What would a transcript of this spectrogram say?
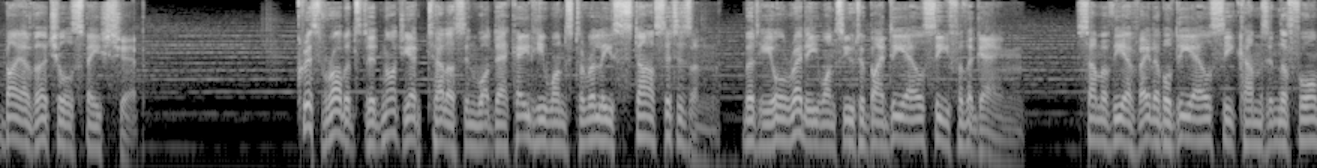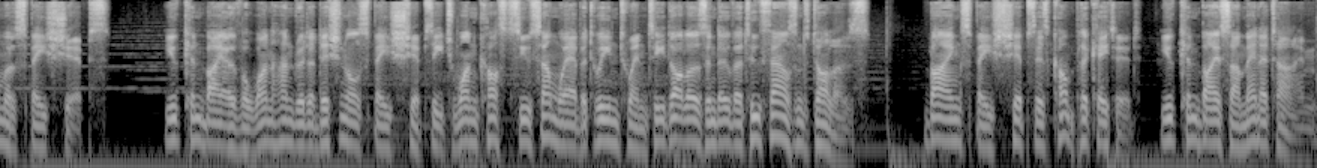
Buy a virtual spaceship. Chris Roberts did not yet tell us in what decade he wants to release Star Citizen, but he already wants you to buy DLC for the game. Some of the available DLC comes in the form of spaceships. You can buy over 100 additional spaceships each one costs you somewhere between $20 and over $2,000. Buying spaceships is complicated, you can buy some anytime,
